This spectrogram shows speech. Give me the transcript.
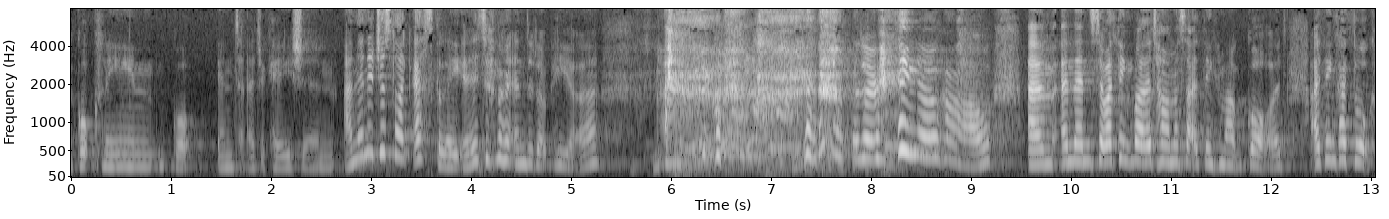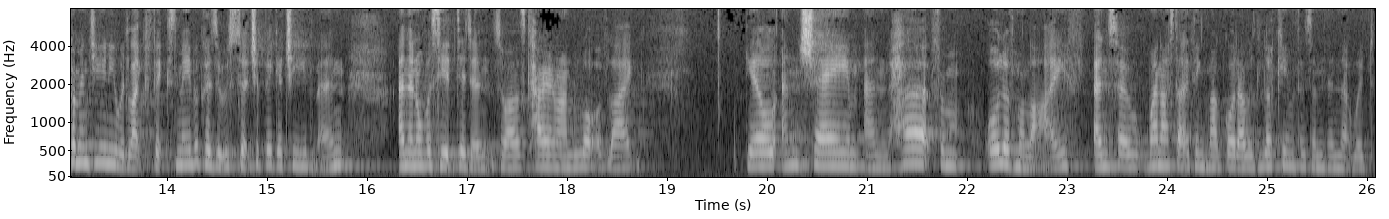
I got clean, got into education, and then it just like escalated, and I ended up here. I don't really know how. Um, and then, so I think by the time I started thinking about God, I think I thought coming to uni would like fix me because it was such a big achievement. And then obviously it didn't. So I was carrying around a lot of like guilt and shame and hurt from all of my life. And so when I started thinking about God, I was looking for something that would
